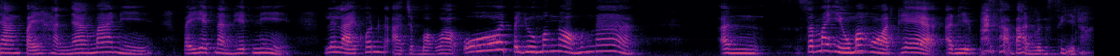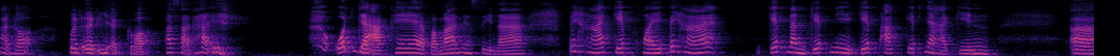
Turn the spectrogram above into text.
ย่างไปหันย่างมานี่ ไปเฮ็ดนั่นเฮ็ดนี่ หลายๆคนอาจจะบอกว่า โอ๊ยไปอยู่เมืองนอกเมืองหน้า อันสมาหิวมาหอดแท้อันนี้ภาษาบานเมืองศรีเนาะค่ะเนาะเพิ่นเอิ้นอีหยังก็ภาษาไทยอดอยากแท้ประมาณจังซี่นะ ไปหาเก็บหอยไปหา เก็บนั่นเก็บนี่ เก็บผักเก็บหญ้ากินอ่า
